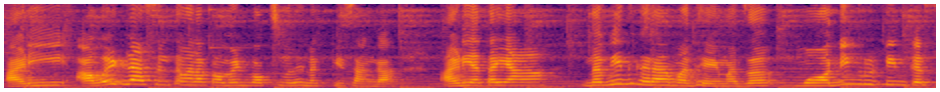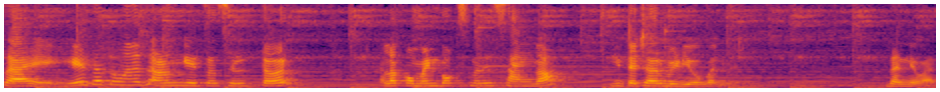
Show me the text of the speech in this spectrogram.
आणि आवडला असेल तर मला कॉमेंट बॉक्समध्ये नक्की सांगा. आणि आता या नवीन घरामध्ये माझं मॉर्निंग रुटीन कसं आहे हे जर तुम्हाला जाणून घ्यायचं असेल तर मला कॉमेंट बॉक्समध्ये सांगा मी त्याच्यावर व्हिडिओ बनवेन. धन्यवाद.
